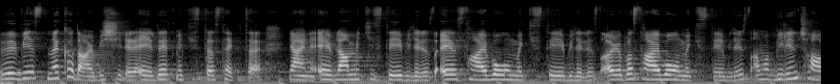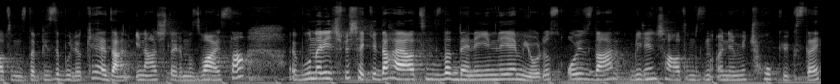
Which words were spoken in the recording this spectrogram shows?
Ve biz ne kadar bir şeyleri elde etmek istesek de yani evlenmek isteyebiliriz, ev sahibi olmak isteyebiliriz, araba sahibi olmak isteyebiliriz ama bilinçaltımızda bizi bloke eden inançlarımız varsa e, bunları hiçbir şekilde hayatımızda deneyimleyemiyoruz. O yüzden bilinçaltımızın önemi çok yüksek.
